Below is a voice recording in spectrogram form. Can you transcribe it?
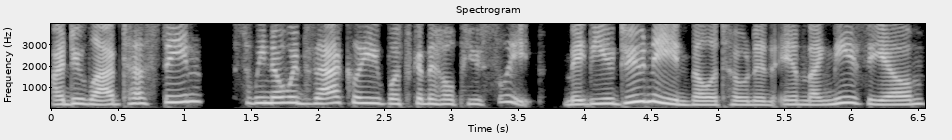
I do lab testing so we know exactly what's going to help you sleep. Maybe you do need melatonin and magnesium,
